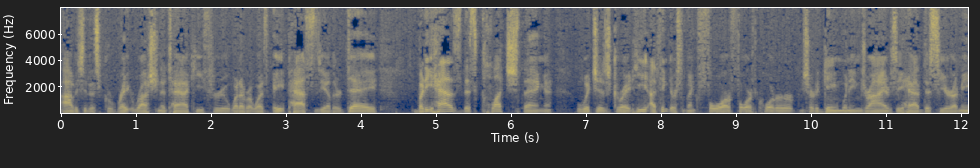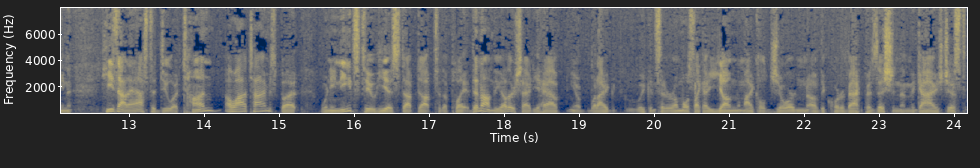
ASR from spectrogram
Obviously, this great rushing attack. He threw whatever it was, eight passes the other day. But he has this clutch thing which is great. He, I think there was something four fourth quarter sort of game winning drives he had this year. I mean, he's not asked to do a ton a lot of times, but when he needs to, he has stepped up to the plate. Then on the other side, you have you know what I would consider almost like a young Michael Jordan of the quarterback position, and the guy is just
